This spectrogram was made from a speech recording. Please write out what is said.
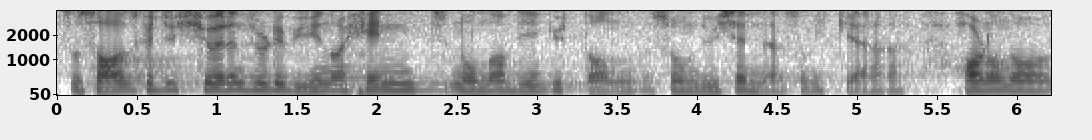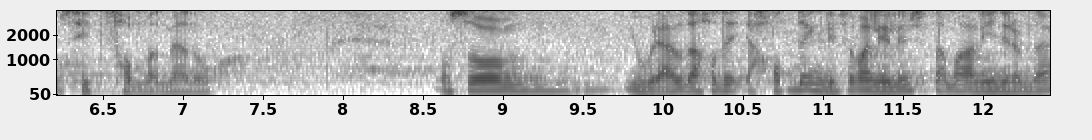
Så sa jeg skal du kjøre en tur til byen og hente noen av de guttene som du kjenner, som ikke har noen å sitte sammen med nå. Og så gjorde jeg jo det. Jeg hadde, jeg hadde egentlig så veldig lyst, jeg må ærlig innrømme det.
